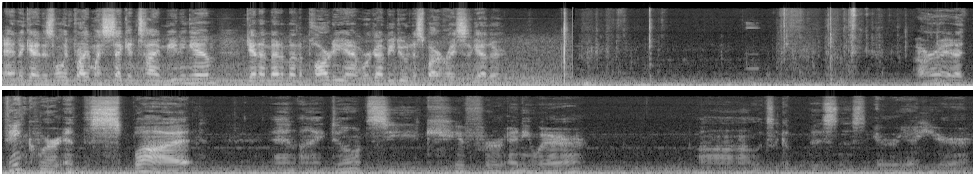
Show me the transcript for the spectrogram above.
And again it's only probably my second time meeting him. Again I met him at a party and we're gonna be doing a Spartan race together. All right I think we're at the spot don't see Kiffer anywhere. Uh, looks like a business area here.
